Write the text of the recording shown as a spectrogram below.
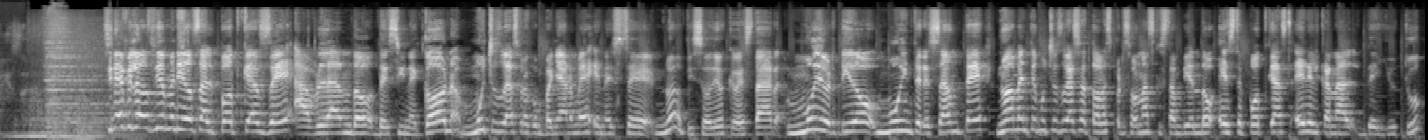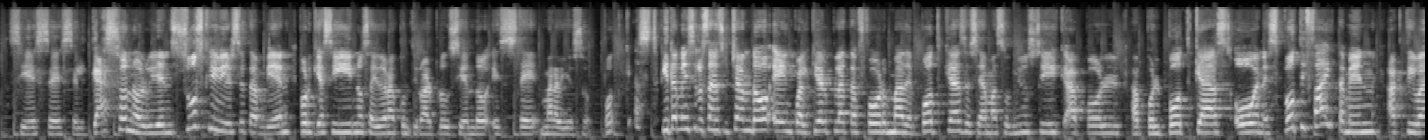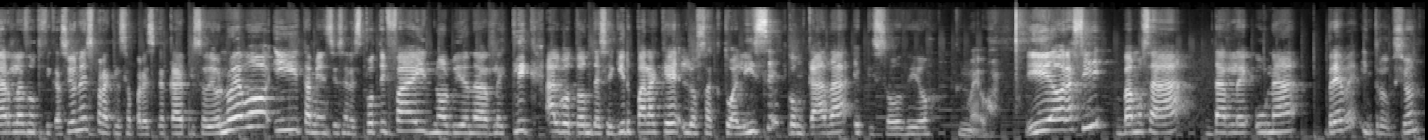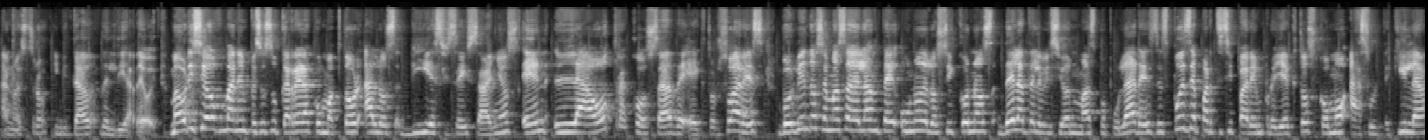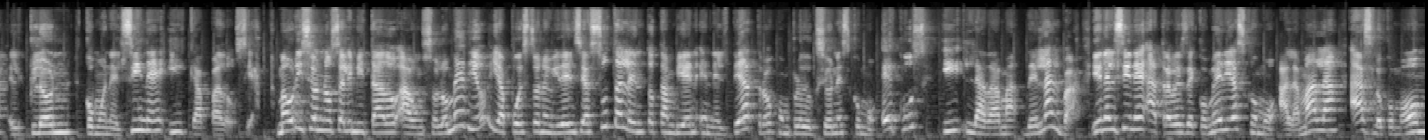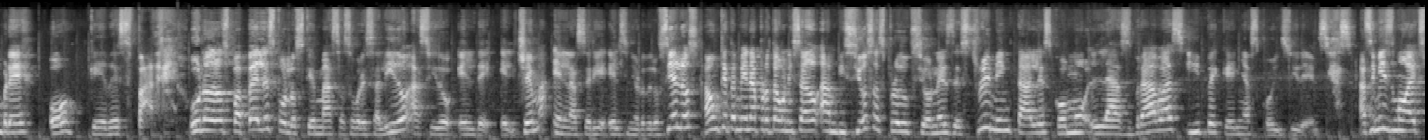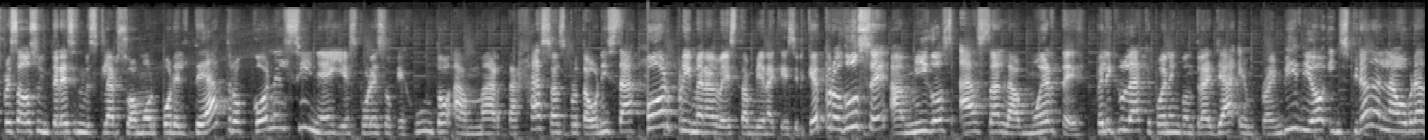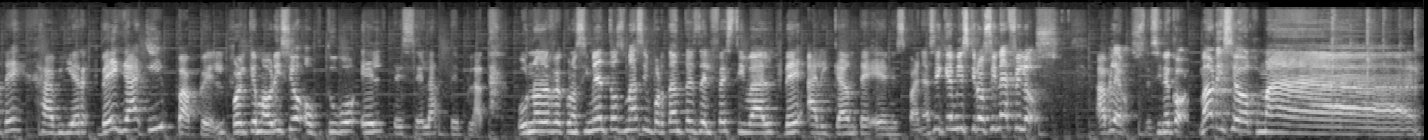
Cinefilos, bienvenidos al podcast de Hablando de Cinecon. Muchas gracias por acompañarme en este nuevo episodio que va a estar muy divertido, muy interesante. Nuevamente, muchas gracias a todas las personas que están viendo este podcast en el canal de YouTube. Si ese es el caso, no olviden suscribirse también, porque así nos ayudan a continuar produciendo este maravilloso podcast. Y también si lo están escuchando en cualquier plataforma de podcast, desde Amazon Music, Apple, Apple Podcast o en Spotify, también activar las notificaciones para que les aparezca cada episodio nuevo y también si es en Spotify, no olviden darle clic al botón de seguir para que los actualice con cada episodio nuevo. Y ahora sí, vamos a darle una breve introducción a nuestro invitado del día de hoy. Mauricio Ockman empezó su carrera como actor a los 16 años en La otra cosa de Héctor Suárez, volviéndose más adelante uno de los íconos de la televisión más populares después de participar en proyectos como Azul Tequila, El Clon, como en el cine y Capadocia. Mauricio no se ha limitado a un solo medio y ha puesto en evidencia su talento también en el teatro con producciones como Ecus y La Dama del Alba, y en el cine a través de comedias como A la Mala, Hazlo como hombre, o Qué despadre. Uno de los papeles por los que más ha sobresalido ha sido el de El Chema en la serie El Señor de los Cielos, aunque también ha protagonizado ambiciosas producciones de streaming tales como Las Bravas y Pequeñas Coincidencias. Asimismo, ha expresado su interés en mezclar su amor por el teatro con el cine y es por eso que junto a Marta Hassas, protagonista por primera vez también hay que decir que produce Amigos hasta la muerte, película que pueden encontrar ya en Prime Video, inspirada en la obra de Javier Vega y Papá papel por el que Mauricio obtuvo el Tesela de Plata, uno de los reconocimientos más importantes del Festival de Alicante en España. Así que mis cinéfilos, hablemos de Cinecor. Mauricio Ockman.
